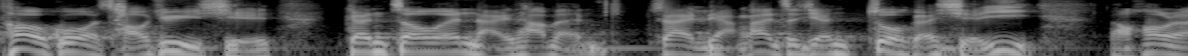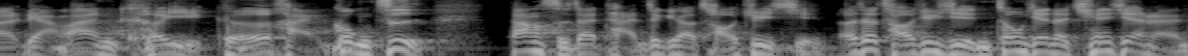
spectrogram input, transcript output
透过曹巨行跟周恩来他们在两岸之间做个协议，然后呢，两岸可以隔海共治？当时在谈这个叫曹巨行，而这曹巨行中间的牵线人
